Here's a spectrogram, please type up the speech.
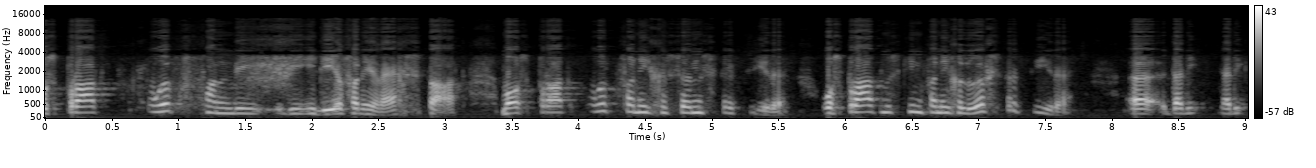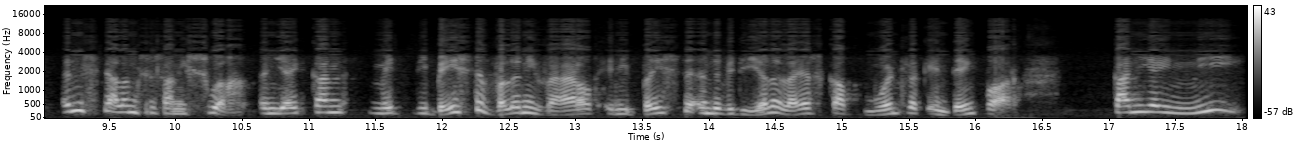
Ons praat ook van die die idee van die regstaat, maar ons praat ook van die gesinsstrukture. Ons praat miskien van die geloofstrukture uh dat die dat die instellings is aan die soog en jy kan met die beste wil in die wêreld en die beste individuele leierskap moontlik en denkbaar kan jy nie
